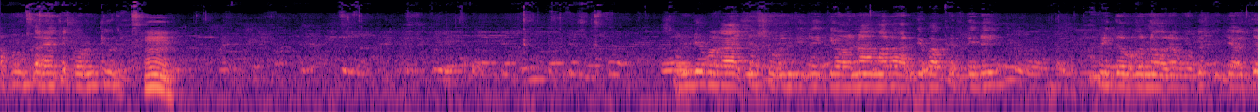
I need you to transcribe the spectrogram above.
आपण करायचं करून ठेवलं हम्म. समजे बघा असं सोडून दिले देवानं आम्हाला अर्धे भाकर दिले. आम्ही दोघं नवरा बघत जगतो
